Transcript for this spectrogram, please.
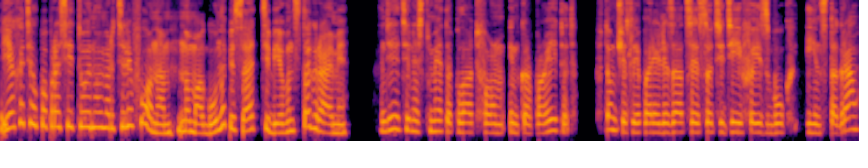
Я хотел попросить твой номер телефона, но могу написать тебе в Инстаграме. Деятельность Meta Platform Incorporated, в том числе по реализации соцсетей Facebook и Instagram,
